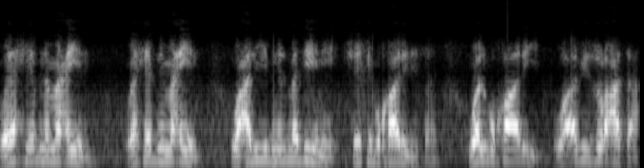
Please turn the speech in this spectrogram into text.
ويحيى بن معين. ويحيى بن معين. وعلي بن المديني شيخ بخاري. والبخاري وأبي زرعة.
